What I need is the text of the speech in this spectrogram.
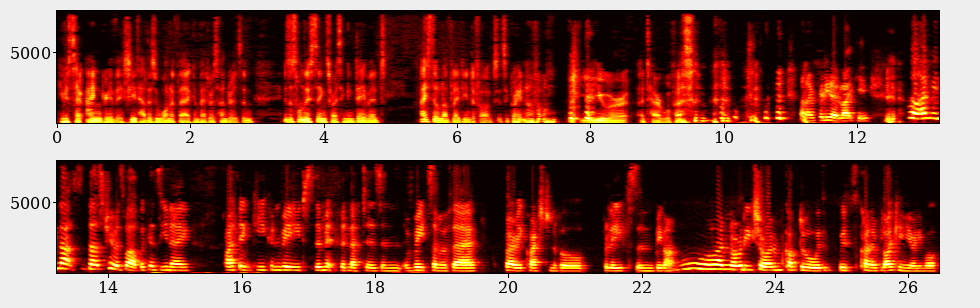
He was so angry that she'd had his one affair compared to his hundreds. And it was just one of those things where I was thinking, David, I still love Lady and the Fox. It's a great novel, but you, you were a terrible person. and I really don't like you. yeah. Well, I mean that's that's true as well because you know I think you can read the Mitford letters and read some of their very questionable beliefs and be like, oh, I'm not really sure I'm comfortable with with kind of liking you anymore.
